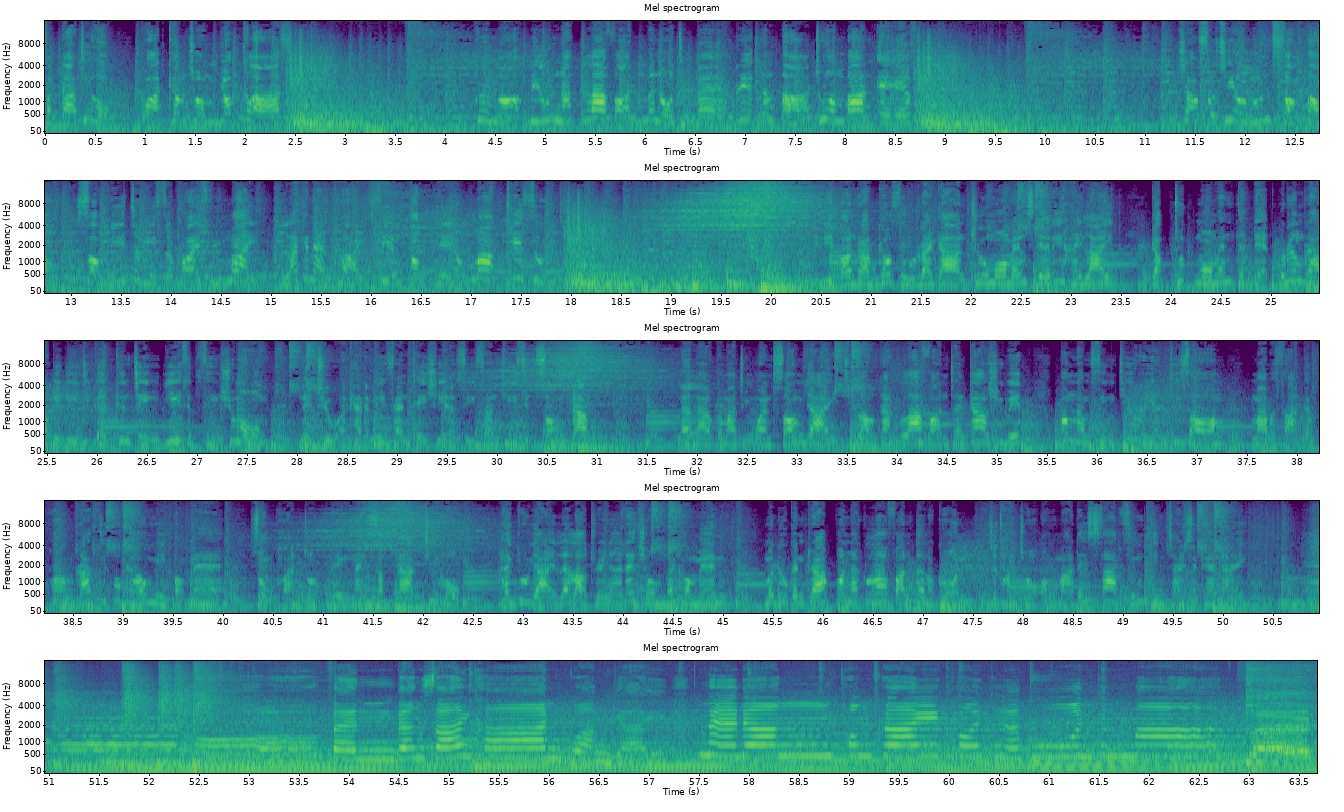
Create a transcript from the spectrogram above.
สัปดาห์ที่ 6 กวาดคำชมยกคลาส ครูเงาะบิ้วนักล่าฝันมโนถึงแม่เรียกน้ำตาท่วมบ้าน AF ชาวโซเชียลลุ้น 2 ต่อเสาร์นี้จะมีเซอร์ไพรส์หรือไม่ และคะแนนใครเสี่ยงตกเหวมากที่สุดยินดีต้อนรับเข้าสู่รายการ True Moments Daily Highlight กับทุกโมเมนต์เด็ดๆเรื่องราวดีๆ ที่เกิดขึ้นจริง 24 ชั่วโมง ใน True Academy Fantasia ซีซั่นที่ 12 ครับ และแล้วก็มาถึงวันซ้อมใหญ่ที่เหล่านักล่าฝันทั้ง 9 ชีวิต ต้องนำสิ่งที่เรียนที่ซ้อม มาประสานกับความรักที่พวกเขามีต่อแม่ ส่งผ่านโจทย์เพลงในสัปดาห์ที่ 6 ให้ครูใหญ่และเหล่าเทรนเนอร์ได้ชมและคอมเมนต์มาดูกันครับว่านักล่าฝันแต่ละคนจะทำโชว์ออกมาได้ซาบซึ้งกินใจสักแค่ไหนเป็น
